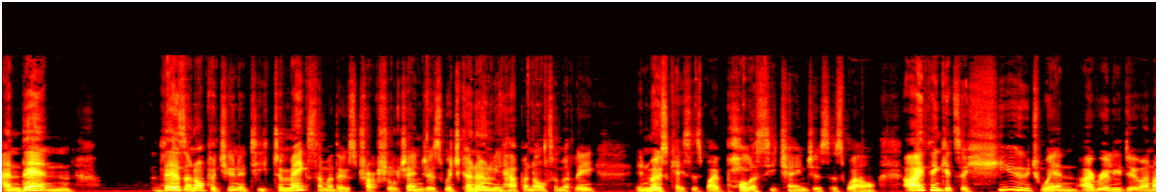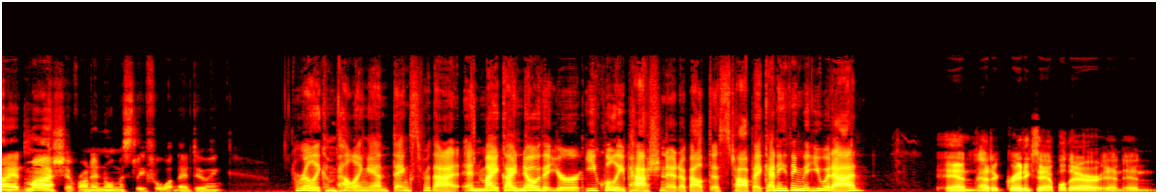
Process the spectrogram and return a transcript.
And then there's an opportunity to make some of those structural changes, which can only happen ultimately, in most cases, by policy changes as well. I think it's a huge win. I really do. And I admire Chevron enormously for what they're doing. Really compelling, Anne. Thanks for that. And Mike, I know that you're equally passionate about this topic. Anything that you would add? Anne had a great example there and, and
